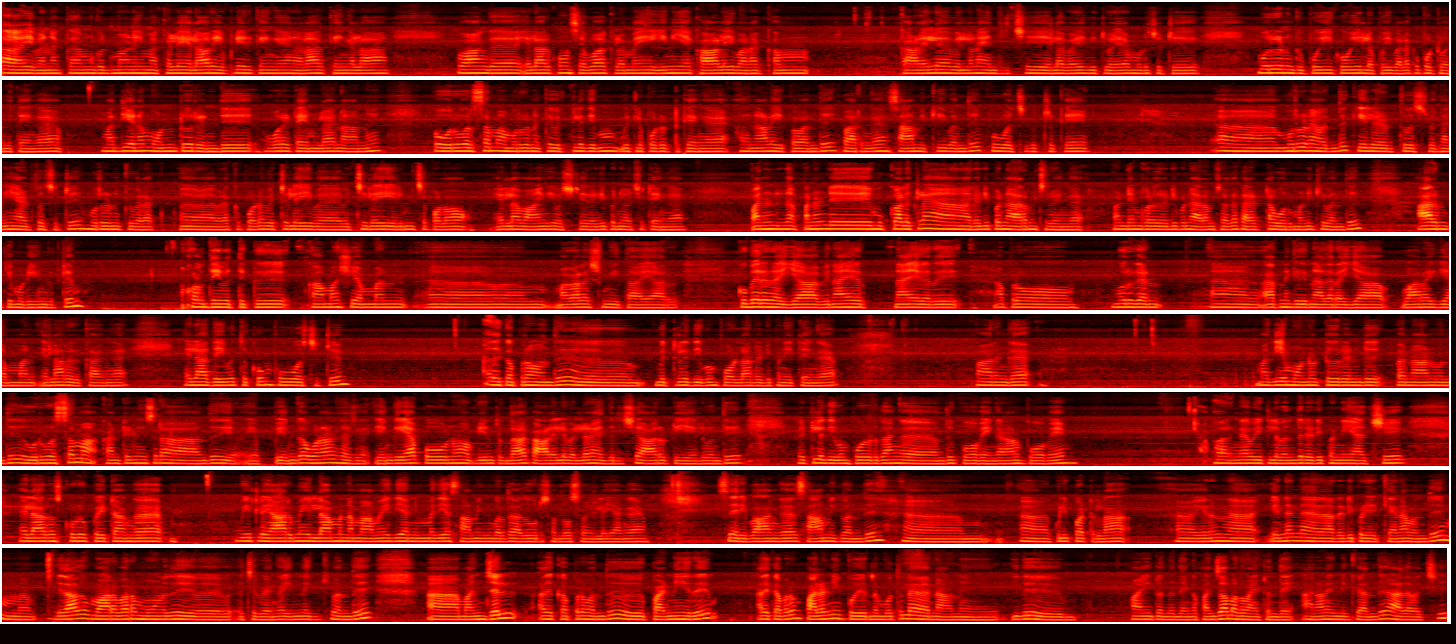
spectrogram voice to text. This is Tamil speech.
ஹாய் வணக்கம். குட் மார்னிங் மக்களே. எல்லோரும் எப்படி இருக்கீங்க? நல்லா இருக்கீங்களா? வாங்க எல்லாருக்கும் செவ்வாய்க்கிழமை இனிய காலை வணக்கம். காலையில் வெள்ளனா எழுந்திரிச்சு எல்லா வேலையும் வீட்டு வேலையெல்லாம் முடிச்சுட்டு முருகனுக்கு போய் கோயிலில் போய் விளக்கு போட்டு வந்துட்டேங்க. மத்தியானம் ஒன்று ரெண்டு ஒரே டைமில் நான் இப்போ ஒரு வருஷமாக முருகனுக்கு வெற்றில தீபம் வீட்டில் போட்டுட்ருக்கேங்க அதனால் இப்போ வந்து பாருங்கள் சாமிக்கு வந்து பூ வச்சுக்கிட்டு இருக்கேன். முருகனை வந்து கீழே எடுத்து வச்சுட்டு தனியாக எடுத்து வச்சுட்டு முருகனுக்கு விளக்கு விளக்கு போட வெற்றிலை வெற்றிலை எலுமிச்சை பழம் எல்லாம் வாங்கி வச்சுட்டு ரெடி பண்ணி வச்சுட்டேங்க. பன்னெண்டு பன்னெண்டு முக்காலுக்கெலாம் நான் ரெடி பண்ண ஆரம்பிச்சிருவேங்க. பன்னெண்டு முக்கால் ரெடி பண்ண ஆரம்பித்தா தான் கரெக்டாக ஒரு மணிக்கு வந்து ஆரம்பிக்க முடியுங்கிட்டு குலதெய்வத்துக்கு காமாட்சி அம்மன் மகாலட்சுமி தாயார் குபேரர் ஐயா விநாயகர் விநாயகர் அப்புறம் முருகன் அருணகிரிநாதர் ஐயா வாராகி அம்மன் எல்லோரும் இருக்காங்க. எல்லா தெய்வத்துக்கும் பூ வச்சுட்டு அதுக்கப்புறம் வந்து வெற்றிலை தீபம் போடலாம் ரெடி பண்ணிட்டேங்க. பாருங்கள் மதியம் ஒன்று டு ரெண்டு. இப்போ நான் வந்து ஒரு வருஷமாக கண்டினியூஸராக வந்து எப் எங்கே போனாலும் சரி எங்கேயா போகணும் அப்படின்ட்டு இருந்தால் காலையில் வெள்ளம் எழுந்திரிச்சு ஆறு டு ஏழு வந்து வெற்றிலை தீபம் போட்டுட்டு தாங்க வந்து போவேன். எங்கேனாலும் போவேன். பாருங்கள் வீட்டில் வந்து ரெடி பண்ணியாச்சு. எல்லோரும் ஸ்கூலுக்கு போயிட்டாங்க. வீட்டில் யாருமே இல்லாமல் நம்ம அமைதியாக நிம்மதியாக சாமி கும்பிட்றது அது ஒரு சந்தோஷம் இல்லையாங்க. சரி வாங்க. சாமிக்கு வந்து குளிப்பாட்டலாம். என்னென்ன என்னென்ன நான் ரெடி பண்ணியிருக்கேன்னா வந்து ஏதாவது வார வாரம் மூணு இது வச்சுருவேங்க. இன்றைக்கி வந்து மஞ்சள் அதுக்கப்புறம் வந்து பன்னீர் அதுக்கப்புறம் பழனி போயிருந்த போதில் நான் இது வாங்கிட்டு வந்திருந்தேன். எங்கள் பஞ்சாமரம் வாங்கிட்டு வந்தேன். அதனால் இன்றைக்கி வந்து அதை வச்சு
